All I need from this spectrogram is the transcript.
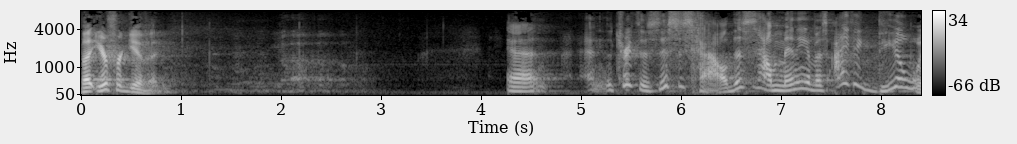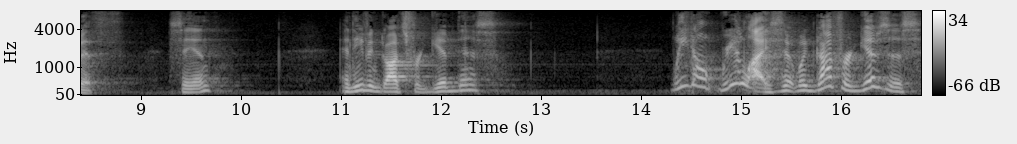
But you're forgiven. And, and the truth is, this is how, this is how many of us, I think, deal with sin and even God's forgiveness. We don't realize that when God forgives us,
